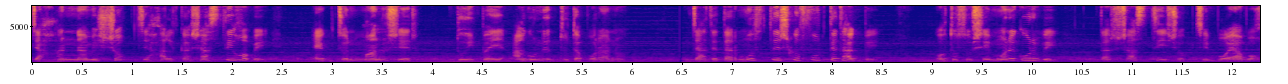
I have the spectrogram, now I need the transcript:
জাহান্নামের সবচেয়ে হালকা শাস্তি হবে একজন মানুষের দুই পায়ে আগুনের জুতা পরানো, যাতে তার মস্তিষ্ক ফুটতে থাকবে। অথচ সে মনে করবে, তার শাস্তি সবচেয়ে ভয়াবহ,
